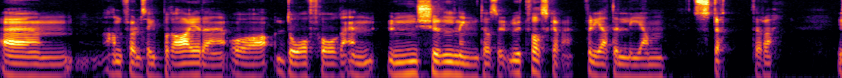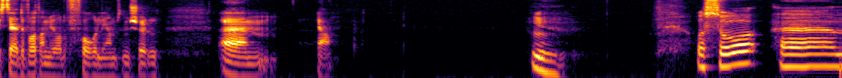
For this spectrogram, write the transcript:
Um, han føler seg bra i det, og da får en unnskyldning til å utforske det. Fordi at Liam støtter det, i stedet for at han gjør det for Liam sin skyld. Um, ja. Mm. Og så uh,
